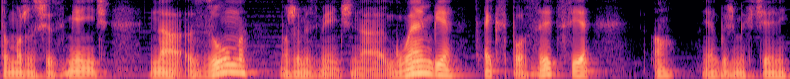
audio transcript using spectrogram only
to może się zmienić na zoom, możemy zmienić na głębie, ekspozycję, o, jakbyśmy chcieli.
